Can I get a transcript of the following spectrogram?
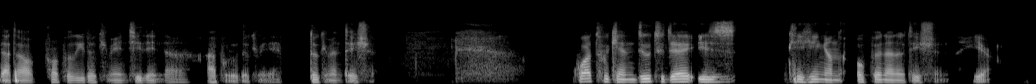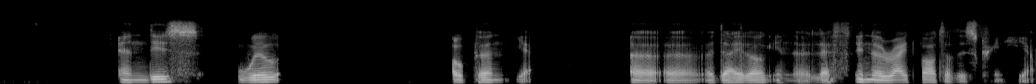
that are properly documented in uh, Apollo document documentation. What we can do today is clicking on open annotation here. And this will open, yeah, a, a, dialog in the left, in the right part of the screen here.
